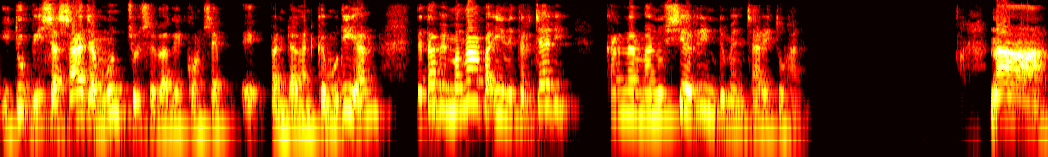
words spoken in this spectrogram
Itu bisa saja muncul sebagai konsep eh, pandangan kemudian. Tetapi mengapa ini terjadi? Karena manusia rindu mencari Tuhan. Nah,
